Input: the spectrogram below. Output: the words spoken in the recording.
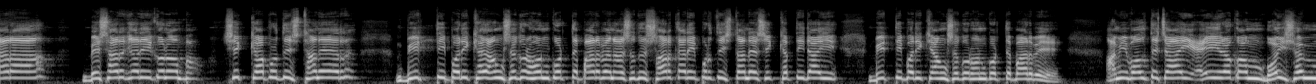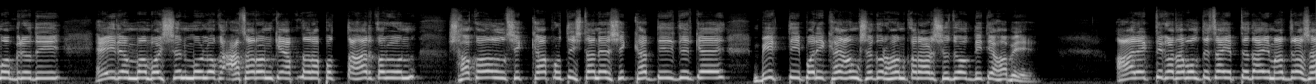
তারা বেসরকারি কোনো শিক্ষা প্রতিষ্ঠানের বৃত্তি পরীক্ষায় অংশগ্রহণ করতে পারবে না। শুধু সরকারি প্রতিষ্ঠানের শিক্ষার্থীরাই বৃত্তি পরীক্ষায় অংশগ্রহণ করতে পারবে। আমি বলতে চাই, এই রকম বৈষম্য বিরোধী, এই রকম বৈষম্যমূলক আচরণকে আপনারা প্রত্যাহার করুন। সকল শিক্ষা প্রতিষ্ঠানের শিক্ষার্থীদেরকে বৃত্তি পরীক্ষায় অংশগ্রহণ করার সুযোগ দিতে হবে। আর একটি কথা বলতে চাই ইফতেদাই মাদ্রাসা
